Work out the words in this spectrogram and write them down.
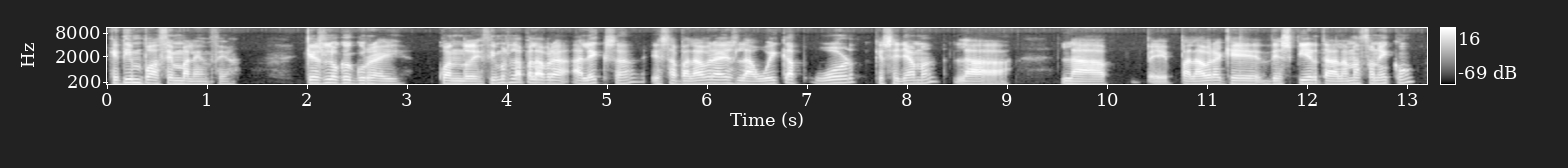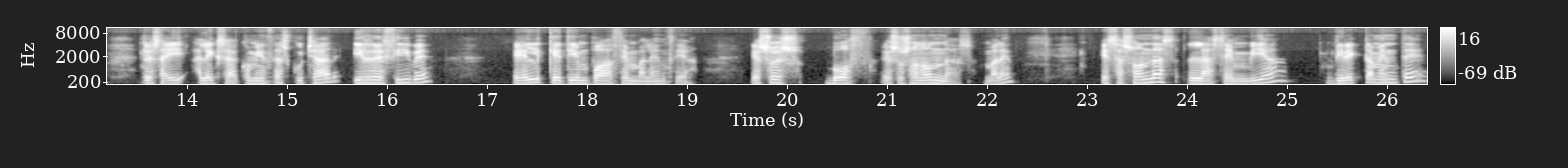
¿qué tiempo hace en Valencia? ¿Qué es lo que ocurre ahí? Cuando decimos la palabra Alexa, esa palabra es la wake up word que se llama, la, la eh, palabra que despierta al Amazon Echo entonces ahí Alexa comienza a escuchar y recibe el qué tiempo hace en Valencia. Eso es voz, eso son ondas, ¿vale? Esas ondas las envía directamente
